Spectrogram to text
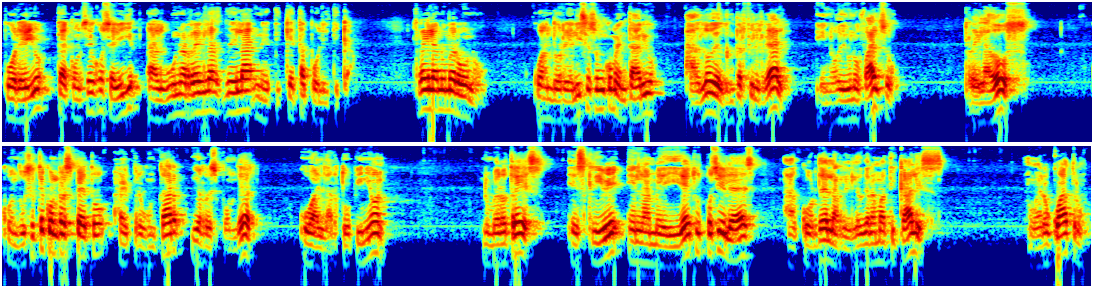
Por ello, te aconsejo seguir algunas reglas de la etiqueta política. Regla número 1. Cuando realices un comentario, hazlo desde un perfil real y no de uno falso. Regla 2. Condúcete con respeto al preguntar y responder o al dar tu opinión. Número 3. Escribe en la medida de tus posibilidades acorde a las reglas gramaticales. Número 4.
